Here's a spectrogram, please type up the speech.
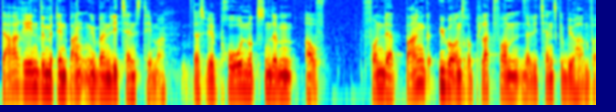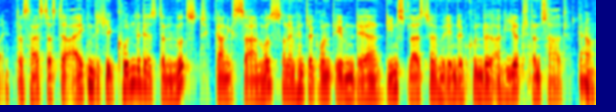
Da reden wir mit den Banken über ein Lizenzthema, dass wir pro Nutzendem auf von der Bank über unsere Plattform eine Lizenzgebühr haben wollen. Das heißt, dass der eigentliche Kunde, der es dann nutzt, gar nichts zahlen muss, sondern im Hintergrund eben der Dienstleister, mit dem der Kunde agiert, dann zahlt. Genau.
